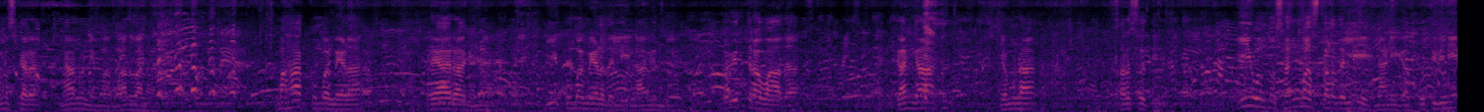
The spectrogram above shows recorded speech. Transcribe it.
ನಮಸ್ಕಾರ, ನಾನು ನಿಮ್ಮ ಮಾಧವನ ಮಹಾಕುಂಭಮೇಳ ಪ್ರಯಾಗ್ರಾಜ್ನ. ಈ ಕುಂಭಮೇಳದಲ್ಲಿ ನಾವಿಂದು ಪವಿತ್ರವಾದ ಗಂಗಾ, ಯಮುನಾ, ಸರಸ್ವತಿ. ಈ ಒಂದು ಸಂಗಮ ಸ್ಥಳದಲ್ಲಿ ನಾನೀಗ ಕೂತಿದ್ದೀನಿ.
